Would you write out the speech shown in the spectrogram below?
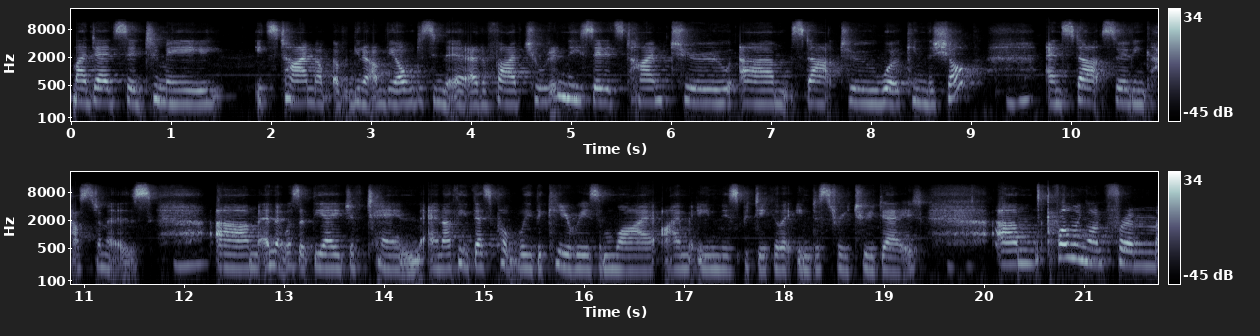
my dad said to me, it's time, you know, I'm the oldest in the, out of five children. He said, it's time to um, start to work in the shop and start serving customers. Um, and that was at the age of 10. And I think that's probably the key reason why I'm in this particular industry to date. Um, following on from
